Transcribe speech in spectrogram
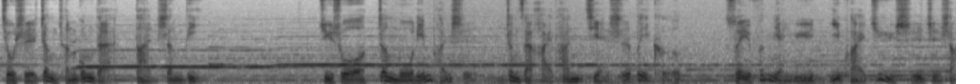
就是郑成功的诞生地。据说郑母临盆时。正在海滩捡拾贝壳，遂分娩于一块巨石之上。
